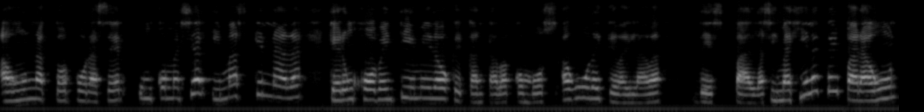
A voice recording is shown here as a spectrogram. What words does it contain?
a un actor por hacer un comercial y más que nada que era un joven tímido que cantaba con voz aguda y que bailaba de espaldas. Imagínate para un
